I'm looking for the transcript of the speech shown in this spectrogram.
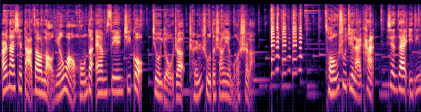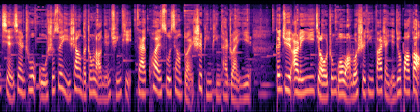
而那些打造老年网红的 MCN 机构，就有着成熟的商业模式了。从数据来看，现在已经显现出五十岁以上的中老年群体在快速向短视频平台转移。根据二零一九中国网络视听发展研究报告，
